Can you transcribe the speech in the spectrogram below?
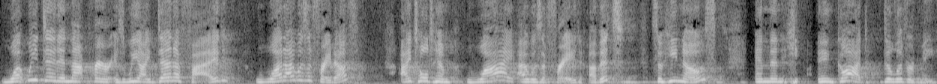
what we did in that prayer is we identified what I was afraid of. I told him why I was afraid of it, so he knows. And then he, and God delivered me.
